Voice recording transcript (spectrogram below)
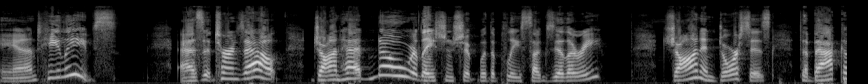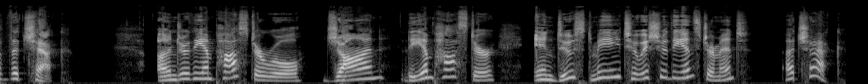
and he leaves. As it turns out, John had no relationship with the police auxiliary. John endorses the back of the check. Under the imposter rule, John, the imposter, induced me to issue the instrument, a check.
